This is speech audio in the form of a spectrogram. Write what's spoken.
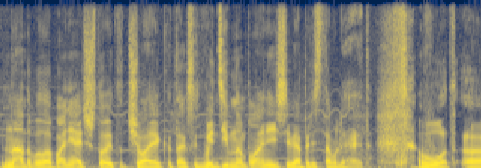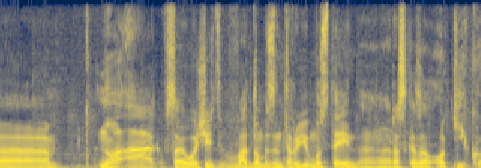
Надо было понять, что этот человек, так сказать, в интимном плане из себя представляет. Вот. Ну, а в свою очередь в одном из интервью Мустейн э, рассказал о Кико.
